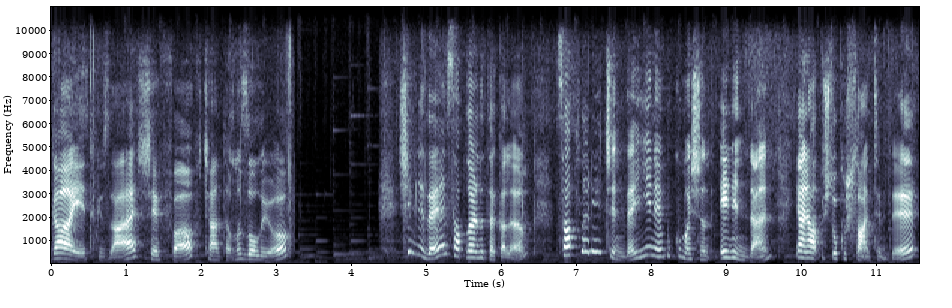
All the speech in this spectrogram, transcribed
Gayet güzel, şeffaf çantamız oluyor. Şimdi de saplarını takalım. Sapları için de yine bu kumaşın eninden yani 69 santimdi.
